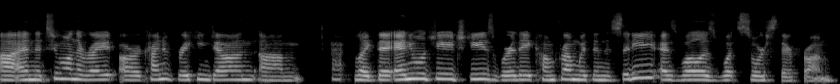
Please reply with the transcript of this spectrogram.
Uh, and the two on the right are kind of breaking down um, like the annual GHGs, where they come from within the city, as well as what source they're from.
